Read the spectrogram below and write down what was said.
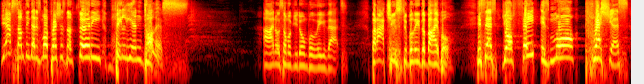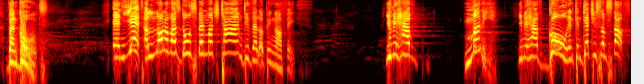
You have something that is more precious than $30 billion. Ah, I know some of you don't believe that, but I choose to believe the Bible. He says, Your faith is more precious than gold. And yet, a lot of us don't spend much time developing our faith. You may have money, you may have gold and can get you some stuff,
